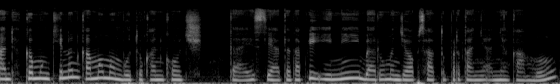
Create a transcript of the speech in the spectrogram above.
ada kemungkinan kamu membutuhkan coach, guys ya. Tetapi ini baru menjawab satu pertanyaannya kamu.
